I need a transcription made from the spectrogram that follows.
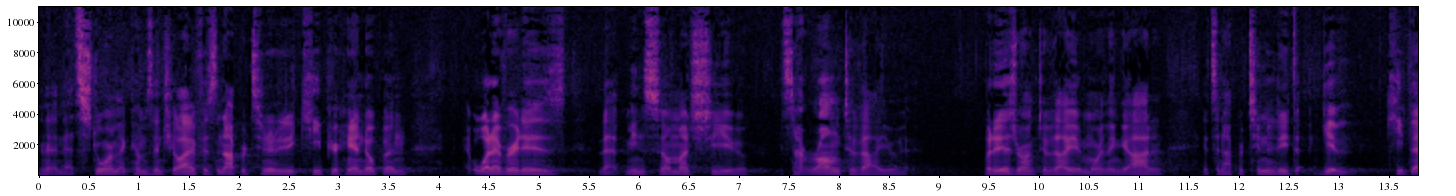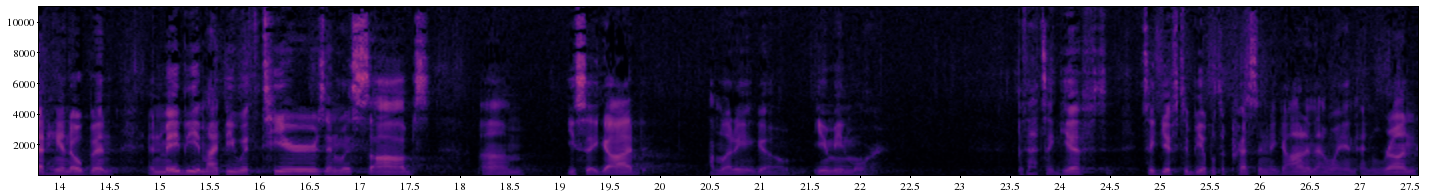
And that, that storm that comes into your life is an opportunity to keep your hand open, whatever it is that means so much to you. It's not wrong to value it, but it is wrong to value it more than God. And it's an opportunity to give, keep that hand open. And maybe it might be with tears and with sobs. Um, you say, God, I'm letting it go. You mean more. But that's a gift. It's a gift to be able to press into God in that way and, and run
